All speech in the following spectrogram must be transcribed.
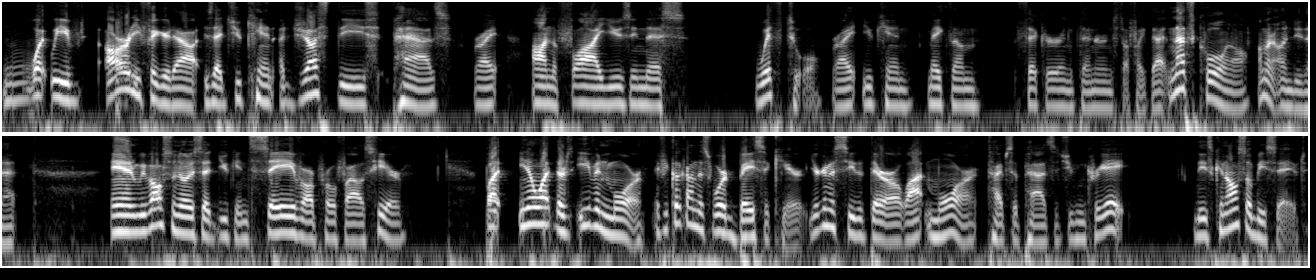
What we've already figured out is that you can adjust these paths right on the fly using this width tool right? You can make them thicker and thinner and stuff like that and that's cool and all. I'm gonna undo that. And we've also noticed that you can save our profiles here but you know what? There's even more. If you click on this word basic here, you're going to see that there are a lot more types of paths that you can create. These can also be saved.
